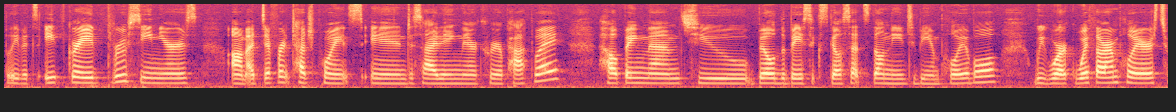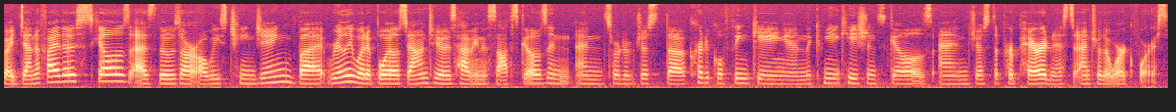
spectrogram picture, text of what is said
believe it's eighth grade through seniors um, at different touch points in deciding their career pathway, helping them to build the basic skill sets they'll need to be employable. We work with our employers to identify those skills as those are always changing, but really what it boils down to is having the soft skills and, and sort of just the critical thinking and the communication skills and just the preparedness to enter the workforce.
